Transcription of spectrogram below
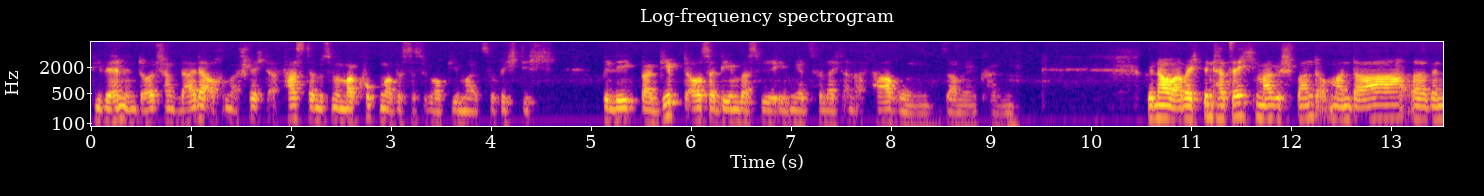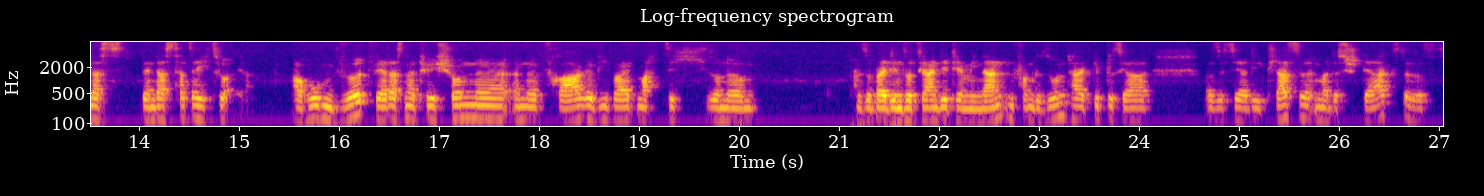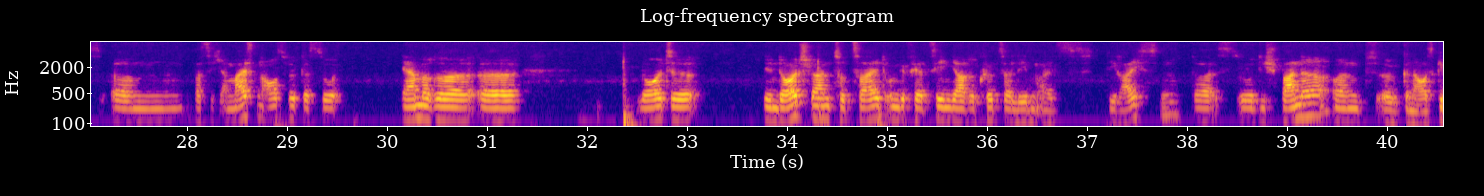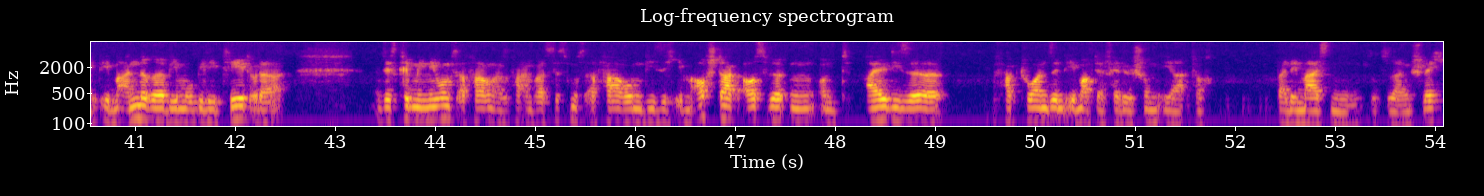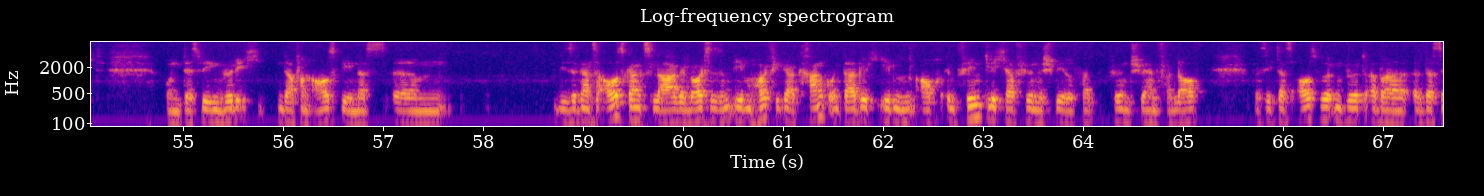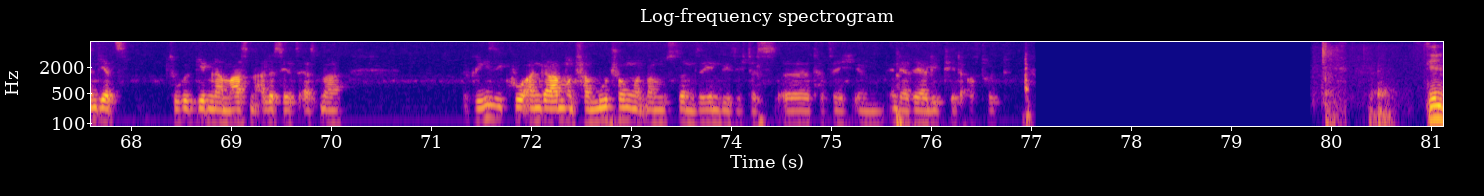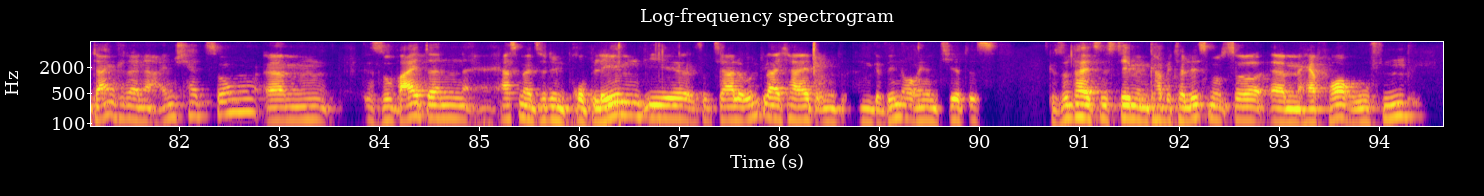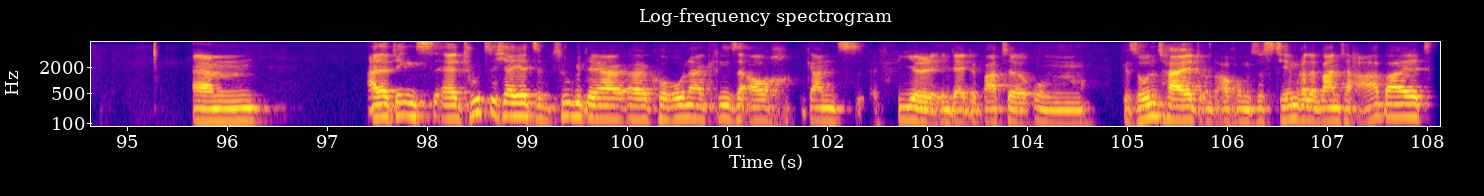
die werden in Deutschland leider auch immer schlecht erfasst. Da müssen wir mal gucken, ob es das überhaupt jemals so richtig belegbar gibt, außer dem, was wir eben jetzt vielleicht an Erfahrungen sammeln können. Genau, aber ich bin tatsächlich mal gespannt, ob man da, äh, wenn das, wenn das tatsächlich zu erhoben wird, wäre das natürlich schon eine, eine, Frage, wie weit macht sich so eine, also bei den sozialen Determinanten von Gesundheit gibt es ja, das ist ja die Klasse immer das Stärkste, das, ähm, was sich am meisten auswirkt, dass so ärmere äh, Leute in Deutschland zurzeit ungefähr zehn Jahre kürzer leben als die Reichsten. Da ist so die Spanne und äh, genau, es gibt eben andere wie Mobilität oder Diskriminierungserfahrungen, also vor allem Rassismuserfahrungen, die sich eben auch stark auswirken. Und all diese Faktoren sind eben auf der Fette schon eher einfach bei den meisten sozusagen schlecht. Und deswegen würde ich davon ausgehen, dass ähm, diese ganze Ausgangslage, Leute sind eben häufiger krank und dadurch eben auch empfindlicher für, eine schwere, für einen schweren Verlauf, dass sich das auswirken wird. Aber äh, das sind jetzt zugegebenermaßen alles jetzt erstmal Risikoangaben und Vermutungen und man muss dann sehen, wie sich das äh, tatsächlich in, in der Realität ausdrückt. Vielen Dank für deine Einschätzung. Ähm, soweit dann erstmal zu den Problemen, die soziale Ungleichheit und ein gewinnorientiertes Gesundheitssystem im Kapitalismus so ähm, hervorrufen. Ähm, Allerdings äh, tut sich ja jetzt im Zuge der äh, Corona-Krise auch ganz viel in der Debatte um Gesundheit und auch um systemrelevante Arbeit.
